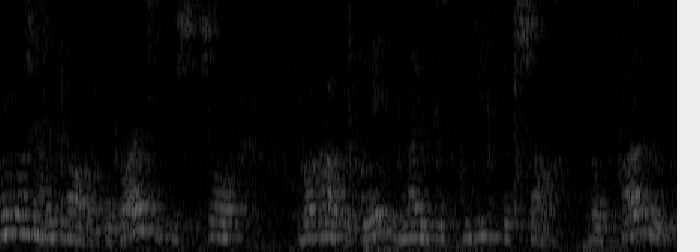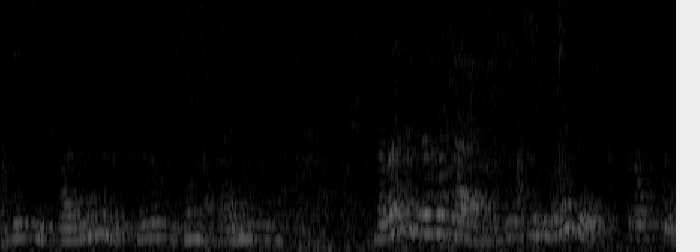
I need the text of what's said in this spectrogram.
ми можемо з вами побачити, що багато поетів навіть у своїх віршах розказують, які тварини зустрілися їм на певній території. Давайте пригадаємо, які види рослин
